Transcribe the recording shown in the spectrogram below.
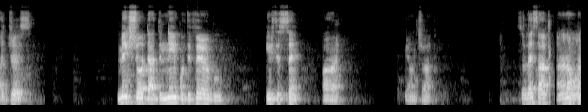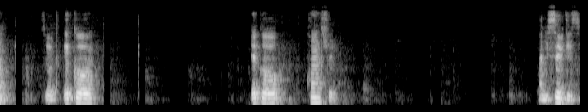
address. Make sure that the name of the variable is the same. Alright, we're on track. So let's have another one. So echo echo country and you save this.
